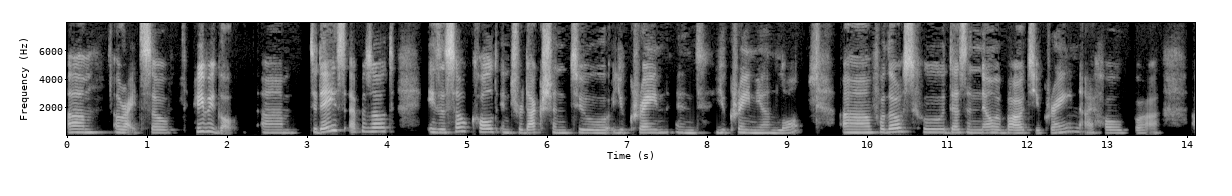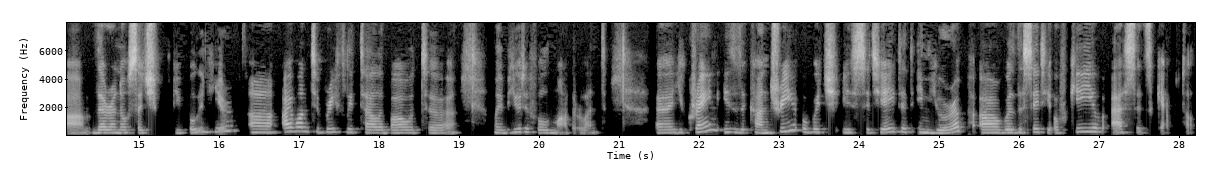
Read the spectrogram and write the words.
Um, all right, so here we go. Um, today's episode is a so called introduction to Ukraine and Ukrainian law. Uh, for those who doesn't know about Ukraine, I hope uh, um, there are no such people in here. Uh, I want to briefly tell about uh, my beautiful motherland. Uh, Ukraine is a country which is situated in Europe uh, with the city of Kiev as its capital.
